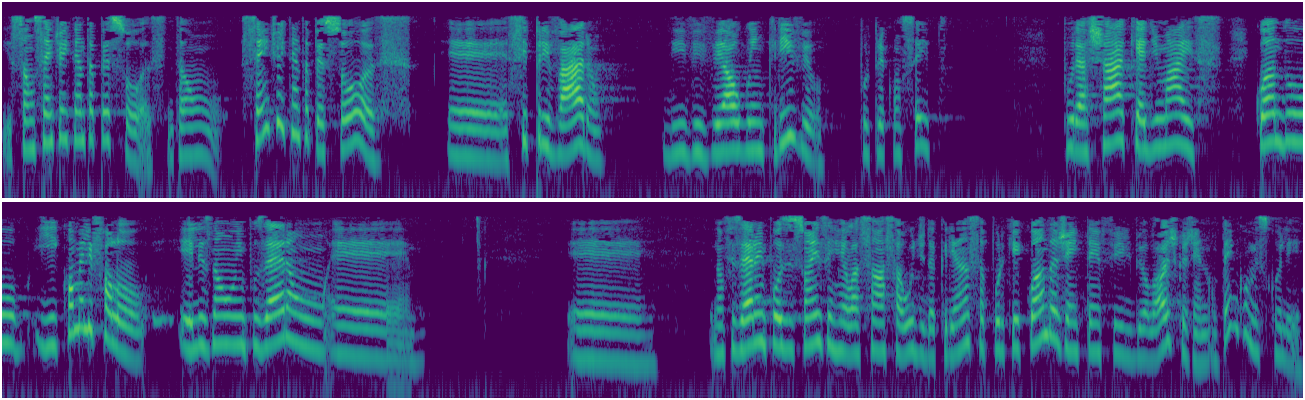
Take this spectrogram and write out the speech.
E são 180 pessoas. Então, 180 pessoas é, se privaram de viver algo incrível por preconceito, por achar que é demais. Quando e como ele falou, eles não impuseram, é, é, não fizeram imposições em relação à saúde da criança, porque quando a gente tem filho biológico, a gente não tem como escolher.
